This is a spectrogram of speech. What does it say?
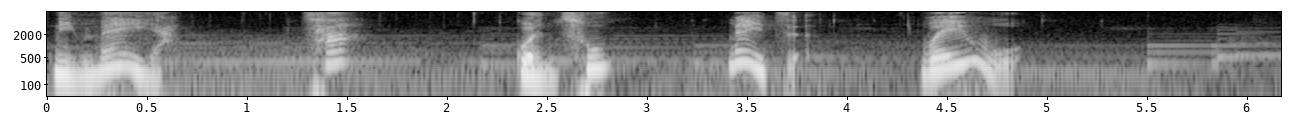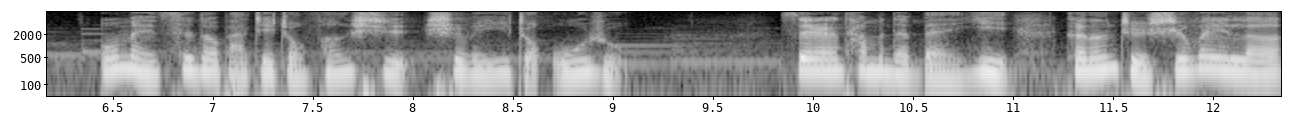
你妹呀，擦，滚粗，妹子，威武。”我每次都把这种方式视为一种侮辱，虽然他们的本意可能只是为了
